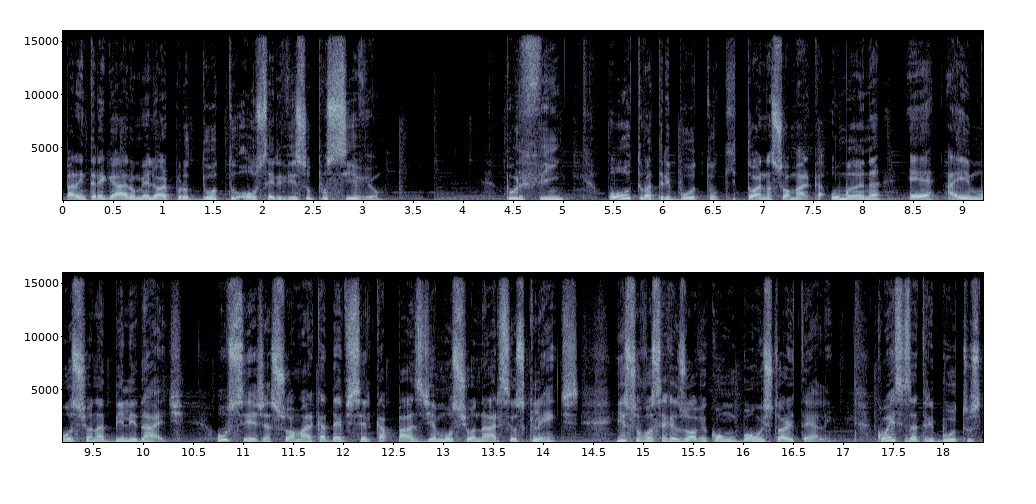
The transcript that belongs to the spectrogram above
para entregar o melhor produto ou serviço possível. Por fim, outro atributo que torna sua marca humana é a emocionabilidade ou seja, sua marca deve ser capaz de emocionar seus clientes. Isso você resolve com um bom storytelling. Com esses atributos,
